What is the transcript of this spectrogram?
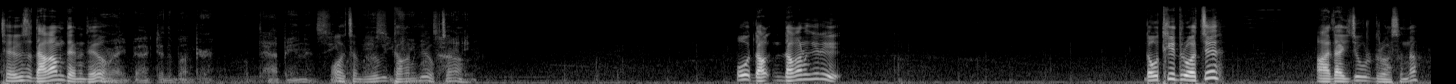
자 여기서 나가면 되는데요 어, what 잠 Rossi 여기 나가는 길이 없잖아. 어, 나, 나가는 길이 나 어떻게 들어왔지? 아, 나 이쪽으로 들어왔었나?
